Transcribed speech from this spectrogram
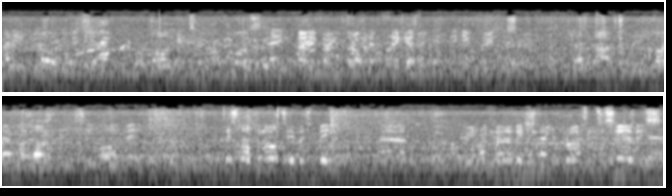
many of you know that uh, Lord Hinton was a very, very prominent figure in the nuclear industry as part of the was the CEGB. This locomotive has been, um, refurbished and brought into service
